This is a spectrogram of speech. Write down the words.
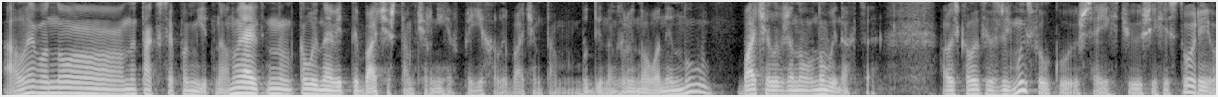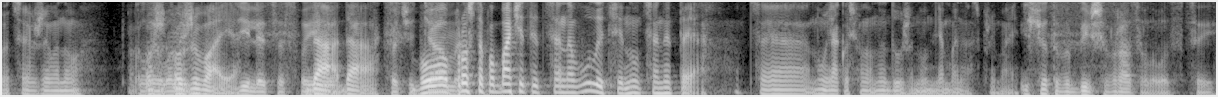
Але воно не так все помітно. Ну, як ну, коли навіть ти бачиш, там Чернігів приїхали, бачимо там будинок зруйнований. Ну, бачили вже в новинах це. А ось коли ти з людьми спілкуєшся, їх чуєш їх історії, оце вже воно коли вони оживає. Діляться своїми да, да. почуттями. Бо просто побачити це на вулиці, ну це не те. Це ну якось воно не дуже ну, для мене сприймається. І що тебе більше вразило от в цей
